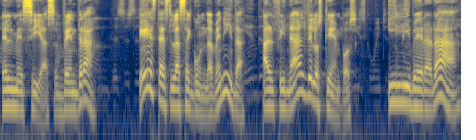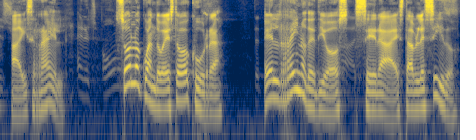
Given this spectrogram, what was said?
El Mesías vendrá esta es la segunda venida, al final de los tiempos, y liberará a Israel. Solo cuando esto ocurra, el reino de Dios será establecido.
